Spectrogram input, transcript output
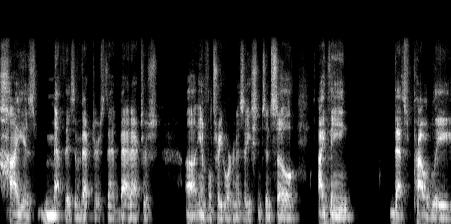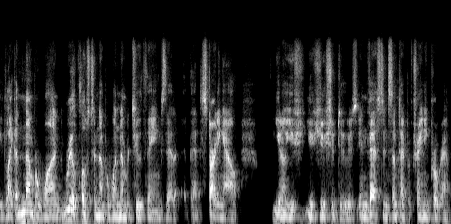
highest methods and vectors that bad actors uh, infiltrate organizations. And so I think that's probably like a number one, real close to number one, number two things that that starting out, you know, you sh- you you should do is invest in some type of training program.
